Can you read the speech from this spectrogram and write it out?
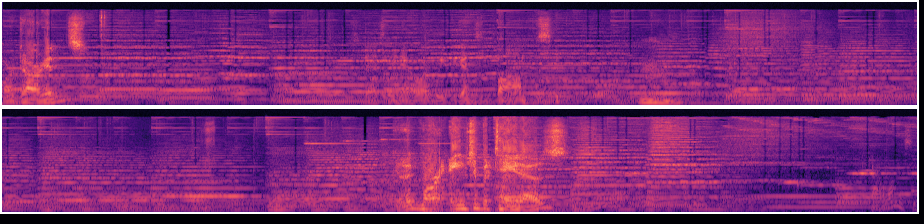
More targets. So as we know, are weak against bombs. Mm-hmm. Good. More ancient potatoes. I want to see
